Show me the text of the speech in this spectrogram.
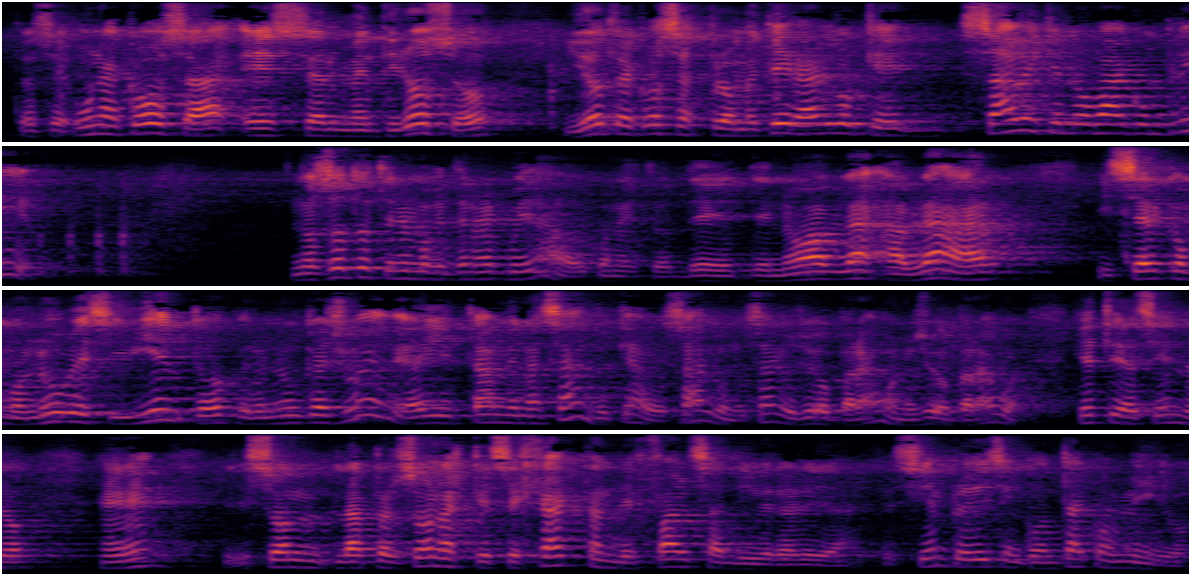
Entonces, una cosa es ser mentiroso y otra cosa es prometer algo que sabe que no va a cumplir. Nosotros tenemos que tener cuidado con esto, de, no hablar, y ser como nubes y viento, pero nunca llueve. Ahí está amenazando. ¿Qué hago? ¿Salgo? ¿No salgo? ¿Llevo paraguas? ¿No llevo paraguas? ¿Qué estoy haciendo? ¿Eh? Son las personas que se jactan de falsa liberalidad, que siempre dicen contá conmigo,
